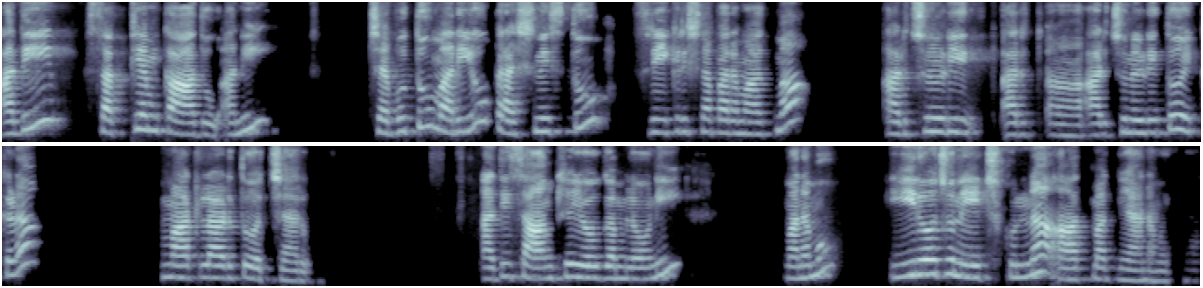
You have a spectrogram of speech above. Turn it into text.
అది సత్యం కాదు అని చెబుతూ మరియు ప్రశ్నిస్తూ శ్రీకృష్ణ పరమాత్మ అర్జునుడి అర్- అర్జునుడితో ఇక్కడ మాట్లాడుతూ వచ్చారు. అది సాంఖ్యయోగంలోని మనము ఈ రోజు నేర్చుకున్న ఆత్మజ్ఞానము.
